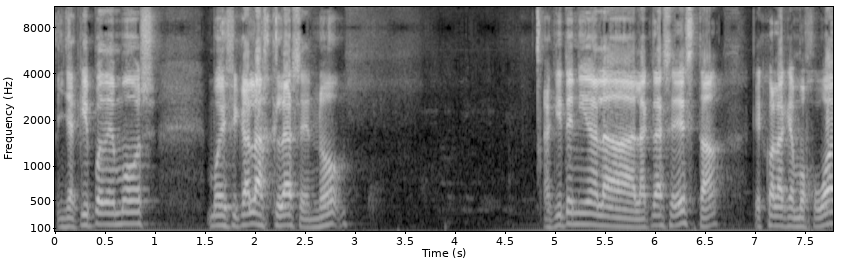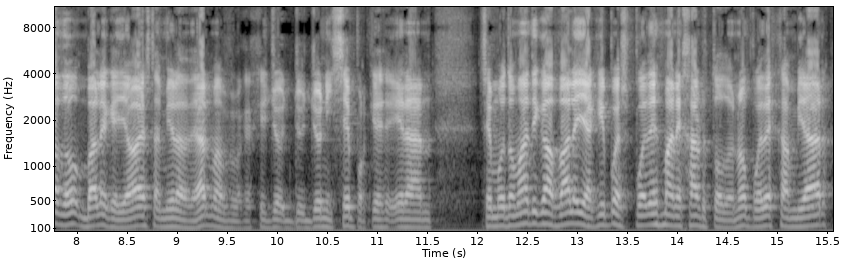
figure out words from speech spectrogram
Y aquí podemos Modificar las clases, ¿no? Aquí tenía la, la clase esta Que es con la que hemos jugado, ¿vale? Que llevaba esta mierda de armas Porque es que yo, yo ni sé por qué eran Semiautomáticas, ¿vale? Y aquí pues puedes manejar todo, ¿no? Puedes cambiar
